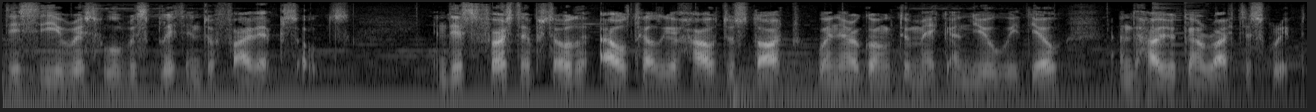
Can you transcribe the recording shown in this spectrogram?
this series will be split into 5 episodes. In this first episode, I will tell you how to start when you are going to make a new video and how you can write the script.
